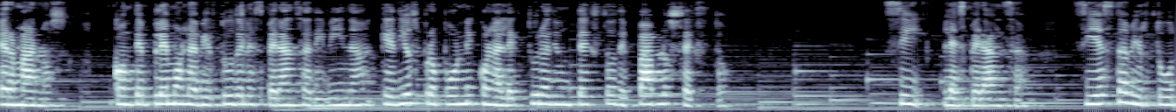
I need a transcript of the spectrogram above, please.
Hermanos, Contemplemos la virtud de la esperanza divina que Dios propone con la lectura de un texto de Pablo VI. Sí, la esperanza. Si esta virtud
